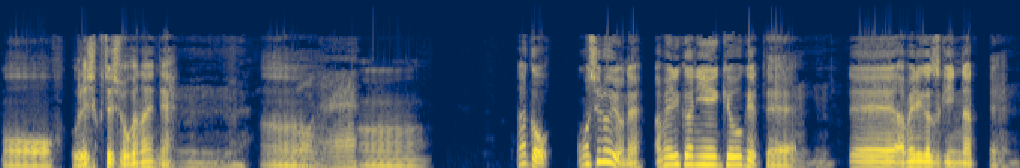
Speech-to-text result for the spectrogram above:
もう、嬉しくてしょうがないねう。ん。うん。そうね。うん。なんか、面白いよね。アメリカに影響を受けうて、んで、アメリカ好きになって、うん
